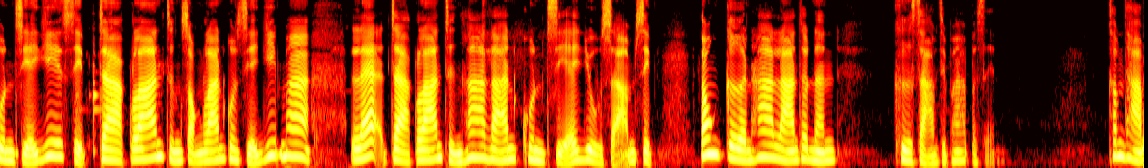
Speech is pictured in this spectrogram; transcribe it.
คุณเสียยี่สิบจากล้านถึงสองล้านคุณเสียยี่ห้าและจากล้านถึงห้าล้านคุณเสียอยู่สามสิบต้องเกินห้าล้านเท่านั้นคือสามสิบห้าเปอร์เซ็นคำถาม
